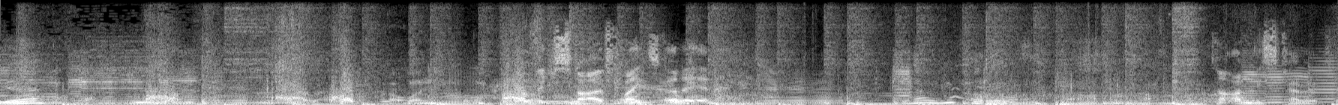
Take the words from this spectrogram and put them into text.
Yeah. yeah. Got one for I think Snowflake's got it in it. No, you got it. It's not on this character.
